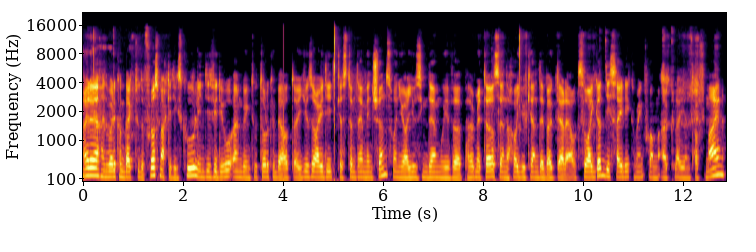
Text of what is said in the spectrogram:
Hi there and welcome back to the Floss Marketing School. In this video I'm going to talk about uh, user ID custom dimensions when you are using them with uh, parameters and how you can debug that out. So I got this ID coming from a client of mine.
